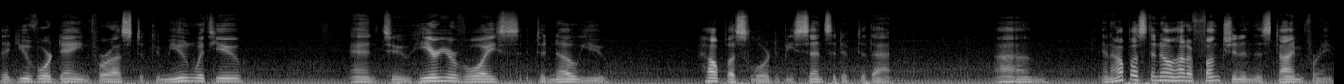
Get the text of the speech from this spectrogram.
that you've ordained for us to commune with you and to hear your voice and to know you. Help us, Lord, to be sensitive to that. Um, and help us to know how to function in this time frame.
